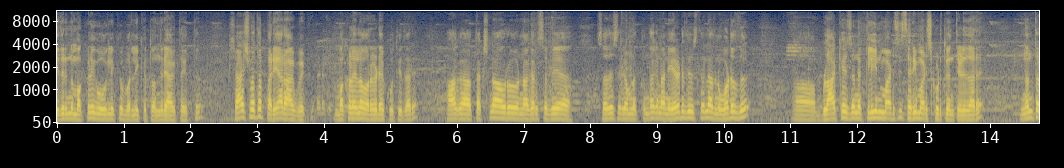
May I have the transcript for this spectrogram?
ಇದರಿಂದ ಮಕ್ಕಳಿಗೆ ಹೋಗ್ಲಿಕ್ಕೆ ಬರಲಿಕ್ಕೆ ತೊಂದರೆ ಆಗ್ತಾಯಿತ್ತು ಶಾಶ್ವತ ಪರಿಹಾರ ಆಗಬೇಕು. ಮಕ್ಕಳೆಲ್ಲ ಹೊರಗಡೆ ಕೂತಿದ್ದಾರೆ. ಆಗ ತಕ್ಷಣ ಅವರು ನಗರಸಭೆಯ ಸದಸ್ಯರ ಗಮನಕ್ಕೆ ತಂದಾಗ ನಾನು ಎರಡು ದಿವಸದಲ್ಲಿ ಅದನ್ನು ಒಡೆದು ಬ್ಲಾಕೇಜನ್ನು ಕ್ಲೀನ್ ಮಾಡಿಸಿ ಸರಿ ಮಾಡಿಸ್ಕೊಡ್ತೀವಿ ಅಂತ ಹೇಳಿದ್ದಾರೆ. ನಂತರ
